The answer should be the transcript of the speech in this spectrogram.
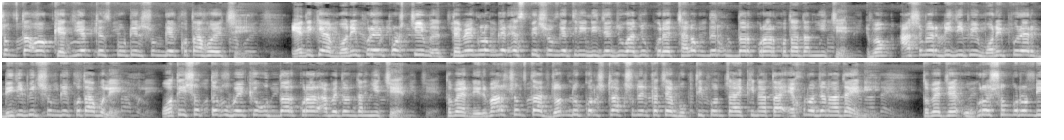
সংস্থা ও কেজিএন ট্রান্সপোর্টের সঙ্গে কথা হয়েছে। এদিকে মণিপুরের পশ্চিম তেমেংলংয়ের এসপির সঙ্গে তিনি নিজে যোগাযোগ করে চালকদের উদ্ধার করার কথা জানিয়েছেন এবং আসামের ডিজিপি মণিপুরের ডিজিপির সঙ্গে কথা বলে অতি সত্তর উভয়কে উদ্ধার করার আবেদন জানিয়েছেন। তবে নির্মাণ সংস্থা জন্ডু কনস্ট্রাকশনের কাছে মুক্তিপণ চায় কিনা তা এখনও জানা যায়নি। তবে যে উগ্র সংগঠনটি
